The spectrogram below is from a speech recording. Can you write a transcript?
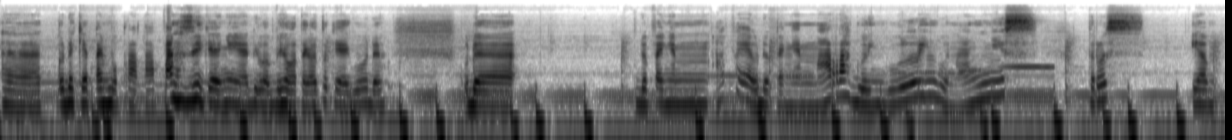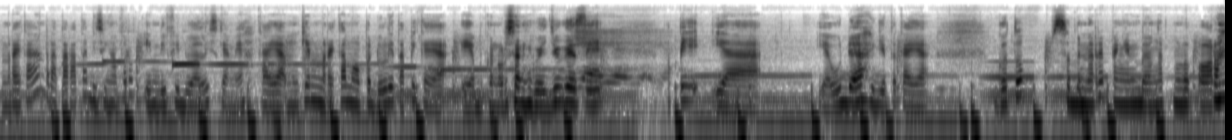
eh, udah kayak tembok ratapan sih kayaknya ya di lobby hotel tuh kayak gue udah udah udah pengen apa ya udah pengen marah guling-guling gue nangis. Terus ya mereka kan rata-rata di Singapura individualis kan ya. Kayak mungkin mereka mau peduli tapi kayak ya bukan urusan gue juga iya, sih. iya, iya, iya. tapi ya ya udah gitu kayak gue tuh sebenarnya pengen banget meluk orang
